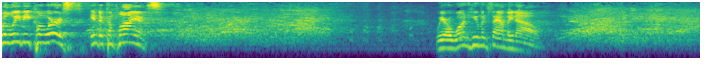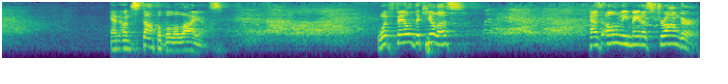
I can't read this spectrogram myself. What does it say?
will we be coerced into compliance. We are one human family now. An unstoppable alliance. What failed to kill us has only made us stronger.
